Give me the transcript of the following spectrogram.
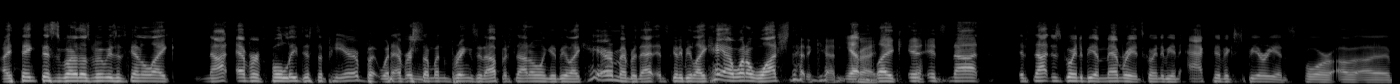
I think this is one of those movies that's gonna like not ever fully disappear, but whenever Mhm. someone brings it up, it's not only gonna be like, "Hey, I remember that." It's gonna be like, "Hey, I want to watch that again." Yep. Right. Like it, it's not. It's not just going to be a memory. It's going to be an active experience for a,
